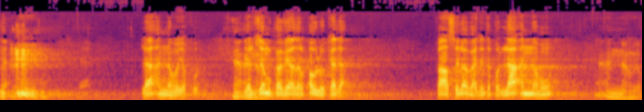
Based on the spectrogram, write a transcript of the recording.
لا, أنه يقول. لا يلزمك في هذا القول كذا. فاصلة بعدين تقول لا أنه أنه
